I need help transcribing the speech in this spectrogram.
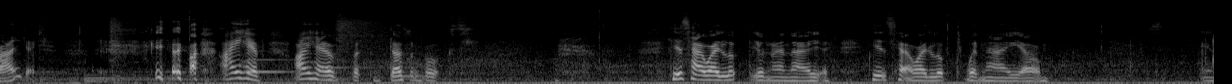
Find it. I have I have a dozen books. Here's how I looked in when I. Here's how I looked when I. Um, in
